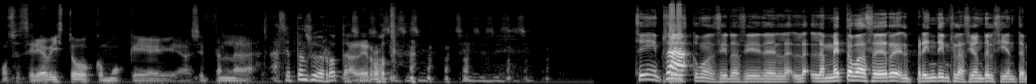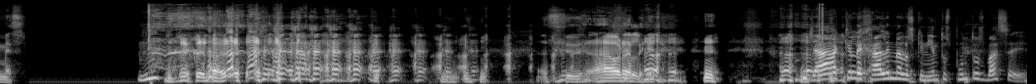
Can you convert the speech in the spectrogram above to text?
o sea, sería visto como que aceptan la... Aceptan su derrota. La derrota. Sí, sí, sí. sí, sí, pues es como decir así, la, meta va a ser el print de inflación del siguiente mes. Ahora Ya que le jalen a los 500 puntos base.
